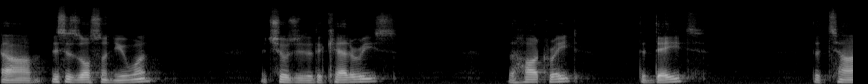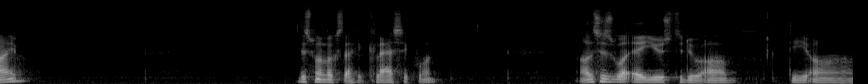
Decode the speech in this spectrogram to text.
Um, this is also a new one. It shows you the calories, the heart rate, the date, the time. This one looks like a classic one. Uh, this is what I used to do. Um, the uh,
